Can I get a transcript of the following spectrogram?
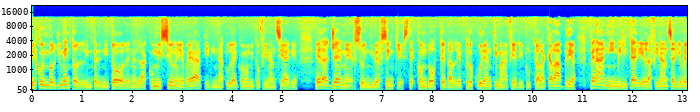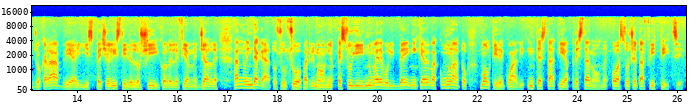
Il coinvolgimento dell'imprenditore nella commissione dei reati di natura economico-finanziaria era già emerso in diverse inchieste condotte dalle procure antimafia di tutta la Calabria. Per anni i militari della finanza di Reggio Calabria e gli specialisti dello scico delle fiamme gialle hanno indagato sul suo patrimonio e sugli innumerevoli beni che aveva accumulato, molti dei quali intestati a prestanome o a società fittizie.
